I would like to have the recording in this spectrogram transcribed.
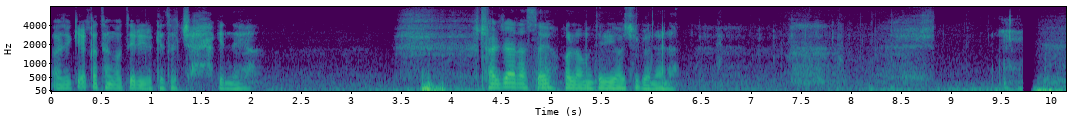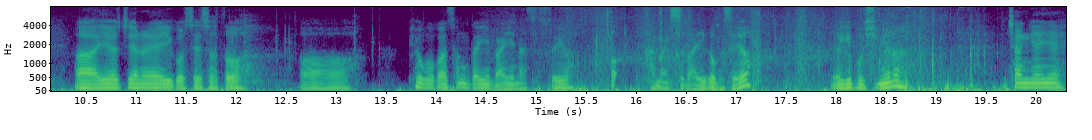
아주 깨끗한 것들이 이렇게도 쫙 있네요. 잘 자랐어요. 벌나무들이 이 주변에는. 아, 예전에 이곳에서도 어, 표고가 상당히 많이 났었어요. 어, 가만 있어봐. 이거 보세요. 여기 보시면은 작년에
